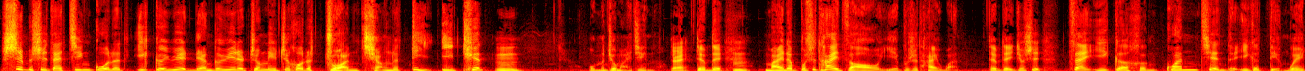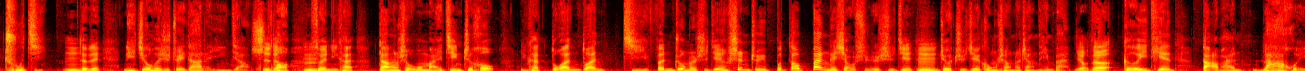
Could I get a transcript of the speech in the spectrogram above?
是不是在经过了一个月、两个月的整理之后的转强的第一天？嗯，我们就买进了，对，对不对？嗯，买的不是太早，也不是太晚。对不对？就是在一个很关键的一个点位出击，嗯，对不对？你就会是最大的赢家。是的，嗯、所以你看，当时我们买进之后，你看短短几分钟的时间，甚至于不到半个小时的时间，嗯，就直接攻上了涨停板。有的，隔一天大盘拉回，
